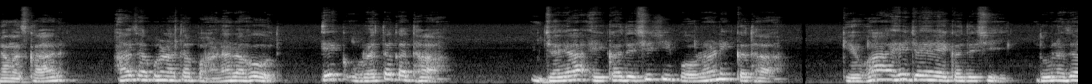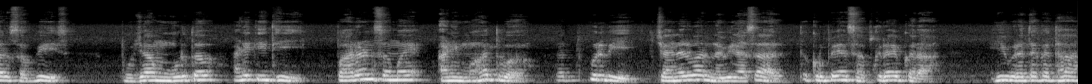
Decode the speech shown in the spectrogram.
नमस्कार. आज आपण आता पाहणार आहोत एक व्रतकथा. जया एकादशीची पौराणिक कथा. केव्हा आहे जया एकादशी? दोन हजार सव्वीस. पूजा मुहूर्त आणि तिथी पारण समय आणि महत्त्व तत्पूर्वी चॅनलवर नवीन असाल तर कृपया सबस्क्राईब करा. ही व्रतकथा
